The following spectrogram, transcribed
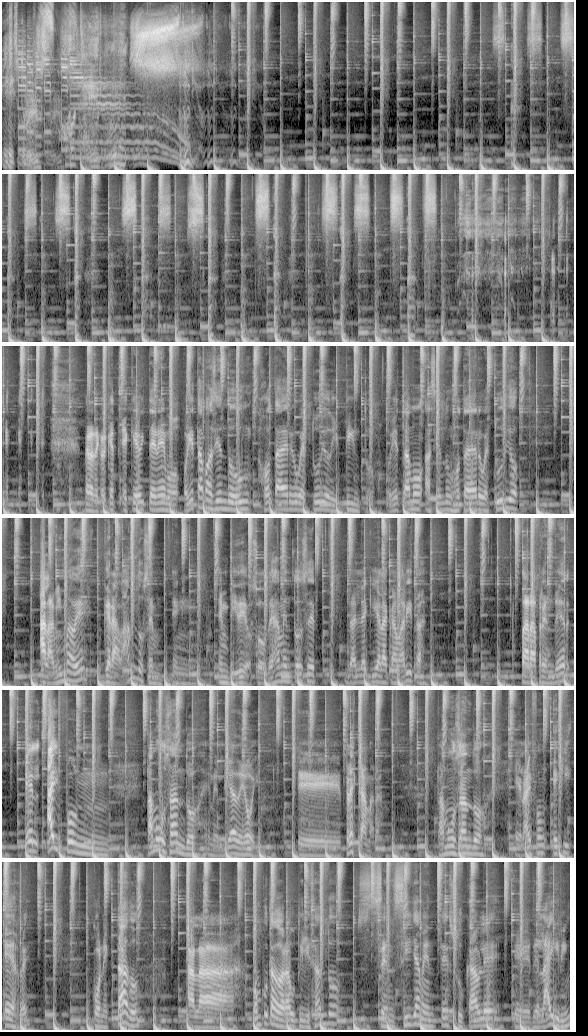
Esto es JR Studio. Espérate, es que hoy tenemos, hoy estamos haciendo un JRV Studio distinto. Hoy estamos haciendo un JRV Studio a la misma vez grabándose en, en video. So, déjame entonces darle aquí a la camarita para prender el iPhone. Estamos usando en el día de hoy eh, tres cámaras. Estamos usando el iPhone XR conectado a la computadora utilizando sencillamente su cable eh, de lighting.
